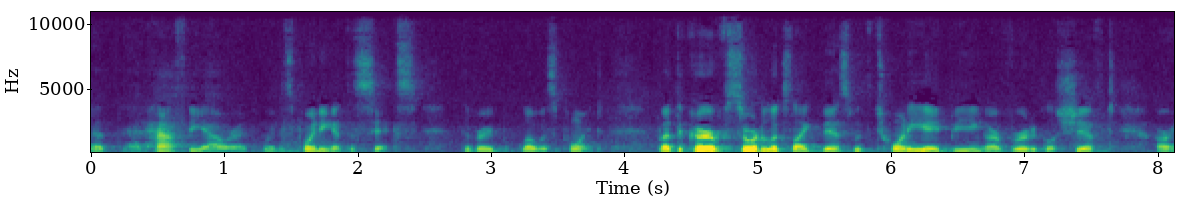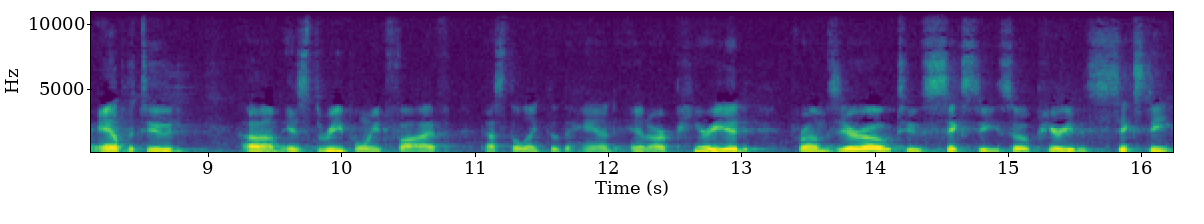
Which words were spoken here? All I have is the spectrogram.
at, at, half the hour when it's pointing at the six, the very lowest point. But the curve sort of looks like this, with 28 being our vertical shift our amplitude um, is 3.5. That's the length of the hand. And our period from 0 to 60. So period is 60.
